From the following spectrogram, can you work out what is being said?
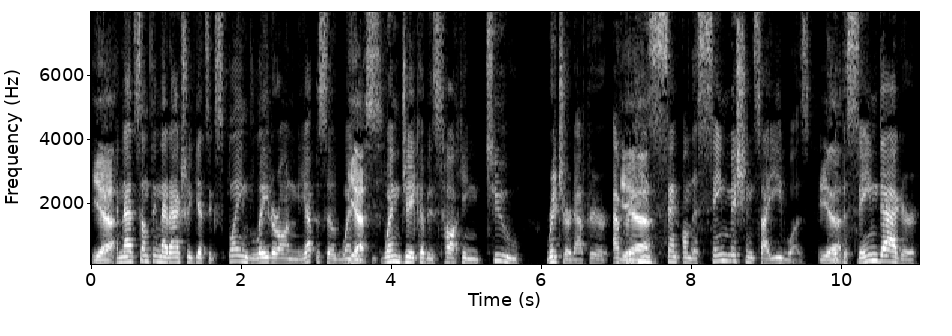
Yeah. And that's something that actually gets explained later on in the episode when Yes. when Jacob is talking to Richard after after Yeah. he's sent on the same mission Sayid was Yeah. with the same dagger.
